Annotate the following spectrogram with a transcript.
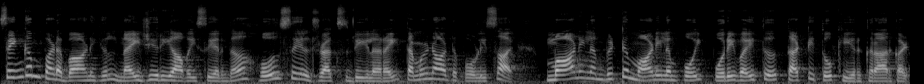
சிங்கம் பட பாணியில் நைஜீரியாவை சேர்ந்த ஹோல்சேல் ட்ரக்ஸ் டீலரை தமிழ்நாட்டு போலீசார் மாநிலம் விட்டு மாநிலம் போய் பொறி வைத்து தட்டி தூக்கியிருக்கிறார்கள்.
